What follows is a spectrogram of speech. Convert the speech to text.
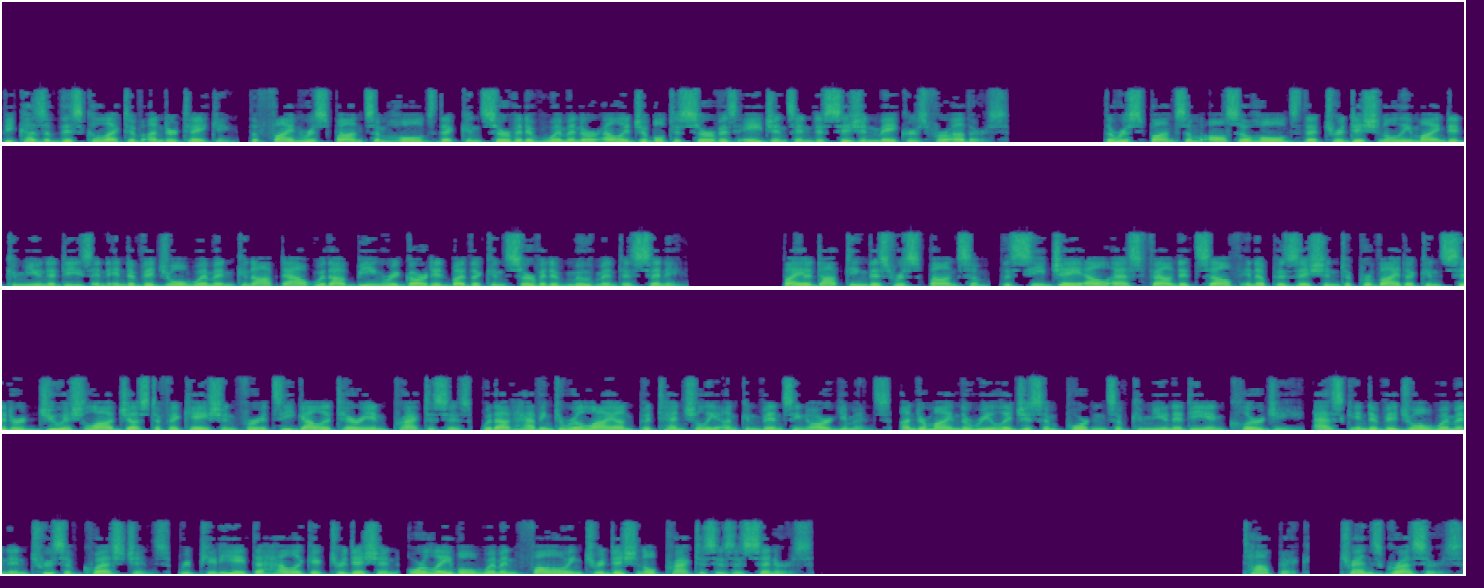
Because of this collective undertaking, the fine responsum holds that conservative women are eligible to serve as agents and decision-makers for others. The responsum also holds that traditionally minded communities and individual women can opt out without being regarded by the conservative movement as sinning. By adopting this responsum, the CJLS found itself in a position to provide a considered Jewish law justification for its egalitarian practices, without having to rely on potentially unconvincing arguments, undermine the religious importance of community and clergy, ask individual women intrusive questions, repudiate the halakhic tradition, or label women following traditional practices as sinners. Transgressors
